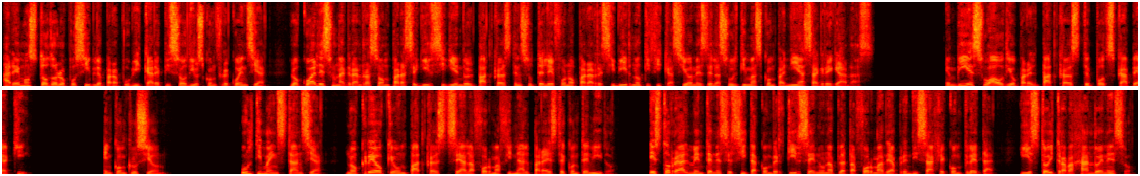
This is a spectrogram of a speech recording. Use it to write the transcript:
Haremos todo lo posible para publicar episodios con frecuencia, lo cual es una gran razón para seguir siguiendo el podcast en su teléfono para recibir notificaciones de las últimas compañías agregadas envíe su audio para el podcast de Podscape aquí. En conclusión. Última instancia, no creo que un podcast sea la forma final para este contenido. Esto realmente necesita convertirse en una plataforma de aprendizaje completa, y estoy trabajando en eso.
